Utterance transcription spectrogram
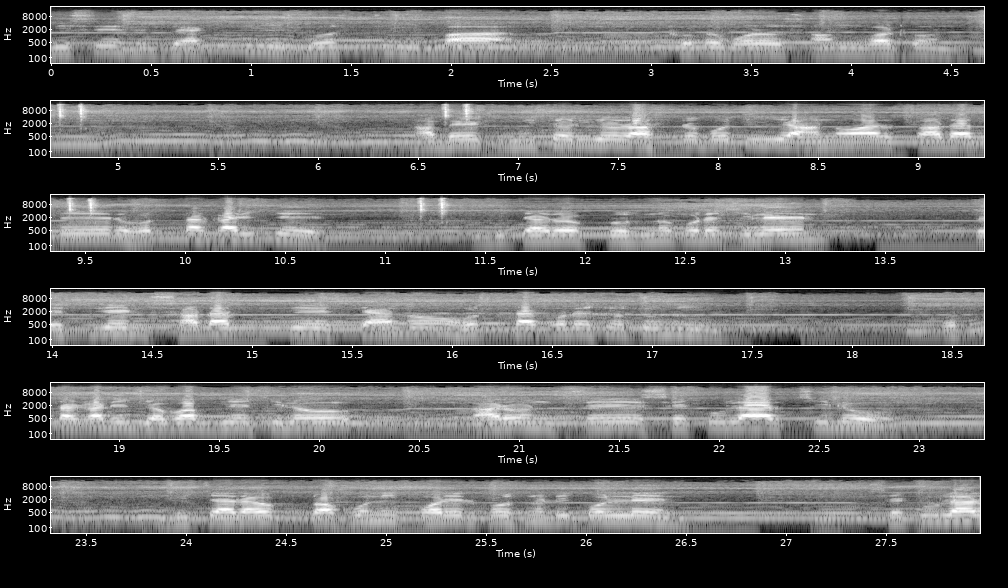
বিশেষ ব্যক্তি গোষ্ঠী বা ছোট বড় সংগঠন। সাবেক মিশরীয় রাষ্ট্রপতি আনোয়ার সাদাতের হত্যাকারীকে বিচারক প্রশ্ন করেছিলেন, প্রেসিডেন্ট সাদাতকে কেন হত্যা করেছ তুমি? হত্যাকারী জবাব দিয়েছিল, কারণ সে সেকুলার ছিল। বিচারক তখনই পরের প্রশ্নটি করলেন, সেকুলার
